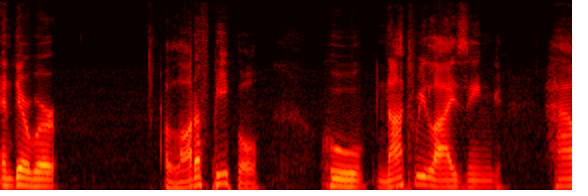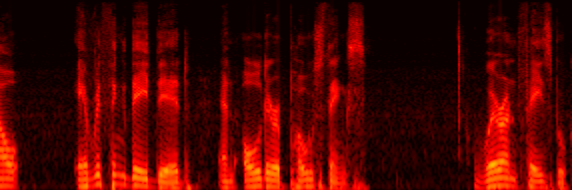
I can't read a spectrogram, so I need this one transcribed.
And there were a lot of people who not realizing how everything they did and all their postings were on Facebook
